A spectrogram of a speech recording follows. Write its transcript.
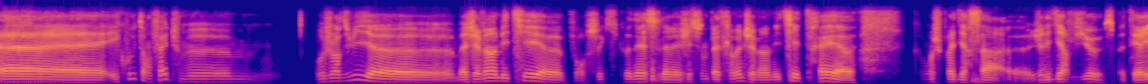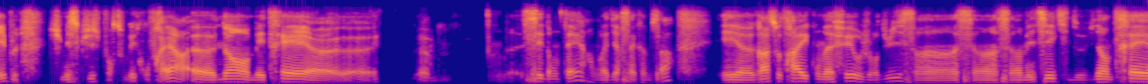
Euh, écoute, en fait, je me, Aujourd'hui, euh, bah, j'avais un métier, euh, pour ceux qui connaissent la gestion de patrimoine, j'avais un métier très, euh, comment je pourrais dire ça, j'allais dire vieux, c'est pas terrible, je m'excuse pour tous mes confrères, non, mais très sédentaire, on va dire ça comme ça. Et grâce au travail qu'on a fait aujourd'hui, c'est un, un, un, métier qui devient très...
